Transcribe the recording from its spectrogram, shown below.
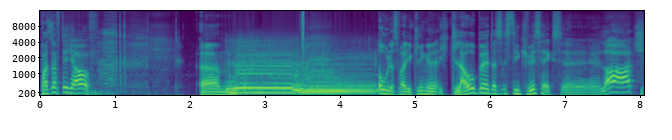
Pass auf dich auf. Ähm. Oh, das war die Klingel. Ich glaube, das ist die Quizhexe. Äh, Latsch!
